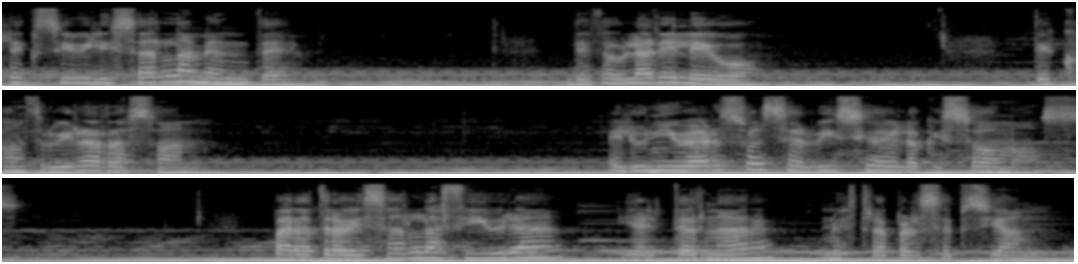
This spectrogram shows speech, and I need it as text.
flexibilizar la mente, desdoblar el ego, desconstruir la razón, el universo al servicio de lo que somos, para atravesar la fibra y alternar nuestra percepción.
